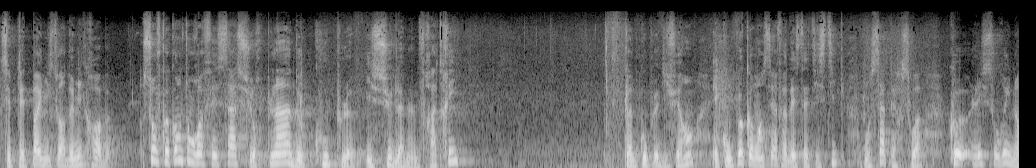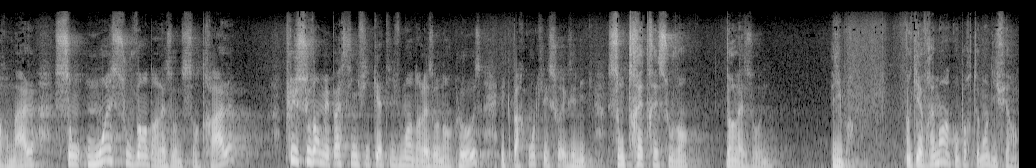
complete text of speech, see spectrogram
C'est peut-être pas une histoire de microbes. Sauf que quand on refait ça sur plein de couples issus de la même fratrie, plein de couples différents, et qu'on peut commencer à faire des statistiques, on s'aperçoit que les souris normales sont moins souvent dans la zone centrale, plus souvent mais pas significativement dans la zone enclose, et que par contre les souris exéniques sont très très souvent dans la zone libre. Donc il y a vraiment un comportement différent.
